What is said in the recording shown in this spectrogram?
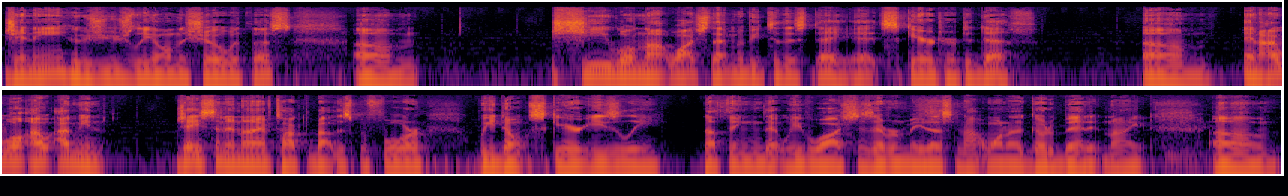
Jenny, who's usually on the show with us, um, she will not watch that movie to this day. It scared her to death. Um, and I will. I, I mean, Jason and I have talked about this before. We don't scare easily. Nothing that we've watched has ever made us not want to go to bed at night. Um,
